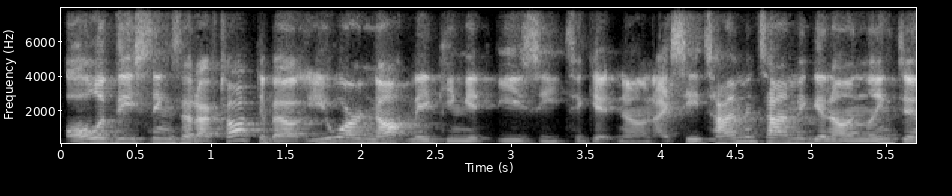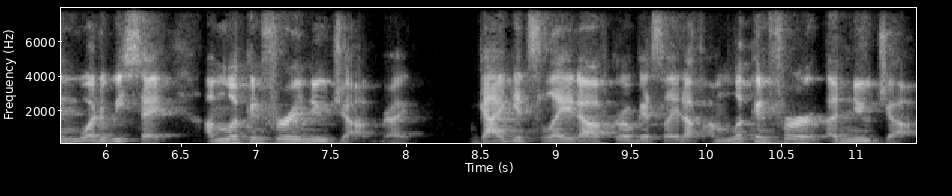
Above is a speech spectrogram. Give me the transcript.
all of these things that I've talked about, you are not making it easy to get known. I see time and time again on LinkedIn, what do we say? I'm looking for a new job, right? Guy gets laid off, girl gets laid off. I'm looking for a new job.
